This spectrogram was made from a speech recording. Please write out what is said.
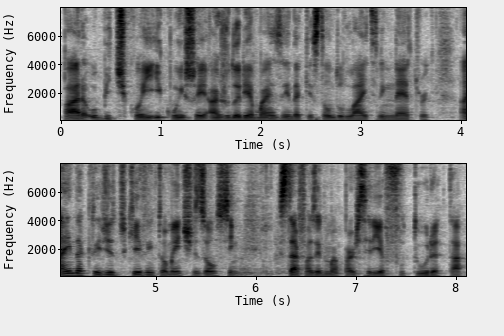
para o Bitcoin e com isso ajudaria mais ainda a questão do Lightning Network. Ainda acredito que eventualmente eles vão sim estar fazendo uma parceria futura, tá?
